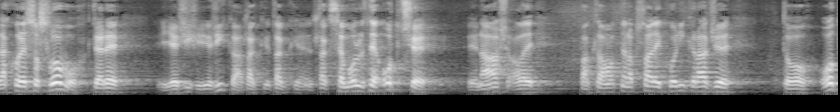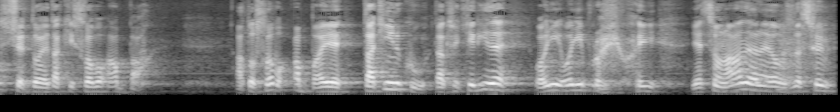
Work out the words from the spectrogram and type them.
nakonec to slovo, které Ježíš říká, tak, tak, tak se modlite Otče náš, ale pak tam máte napsané kolikrát, že to Otče, to je taky slovo Abba. A to slovo Abba je tatínku. Takže ti lidé, oni, oni prožívají něco nádherného se svým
